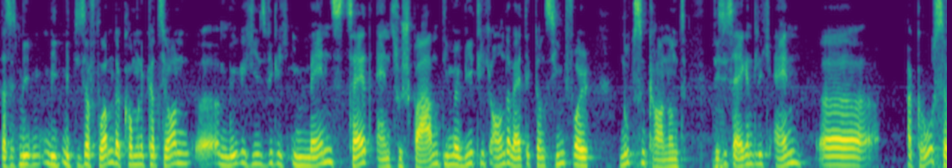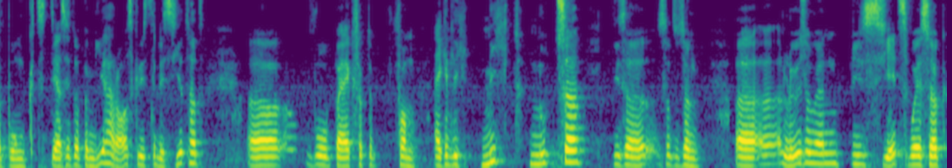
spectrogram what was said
dass es mit, mit, mit, dieser Form der Kommunikation äh, möglich ist, wirklich immens Zeit einzusparen, die man wirklich anderweitig dann sinnvoll nutzen kann. Und das mhm. ist eigentlich ein, äh, ein großer Punkt, der sich da bei mir herauskristallisiert hat, äh, wobei ich gesagt habe, vom eigentlich Nicht-Nutzer dieser sozusagen äh, äh, Lösungen bis jetzt, wo ich sage,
